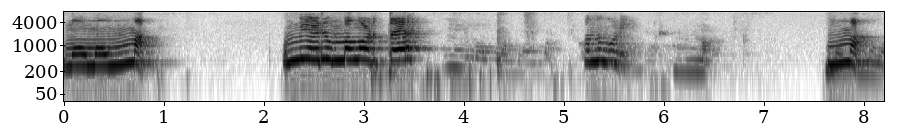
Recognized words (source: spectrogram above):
മുമ്മ. 妈妈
